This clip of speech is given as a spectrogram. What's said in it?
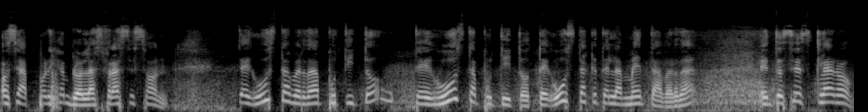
o sea, por ejemplo, las frases son, ¿te gusta, verdad, putito? ¿Te gusta, putito? ¿Te gusta que te la meta, verdad? Entonces, claro,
